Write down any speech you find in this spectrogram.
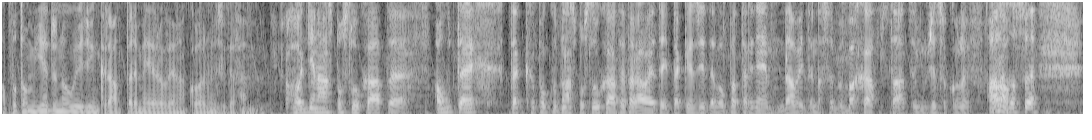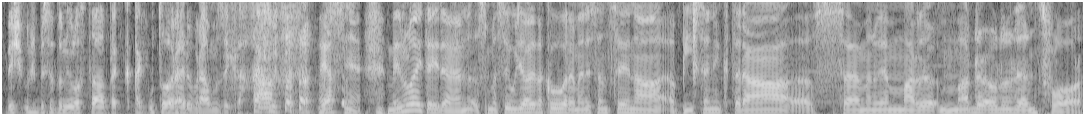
a potom jednou jedinkrát premiérově na Color Music FM. Hodně nás posloucháte v autech, tak pokud nás posloucháte právě teď, tak jezděte opatrně, dávejte na sebe bacha, stát se může cokoliv. Ale zase, když už by se to mělo stát, tak ať u toho hraje dobrá muzika. Jasně. Minulý týden jsme si udělali takovou reminiscenci na píseň, která se jmenuje Murder, Murder on the Dance Floor.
